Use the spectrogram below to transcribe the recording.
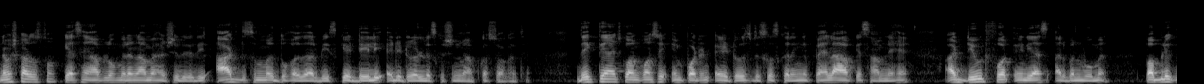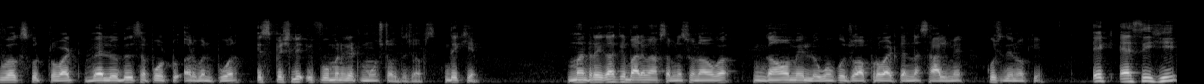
नमस्कार दोस्तों, कैसे हैं आप लोग? मेरा नाम है हर्षित द्विवेदी। 8 दिसंबर 2020 के डेली एडिटोरियल डिस्कशन में आपका स्वागत है। देखते हैं आज कौन कौन से इंपॉर्टेंट एडिटोरियल डिस्कस करेंगे। पहला आपके सामने है a DUET for India's urban women public works could provide valuable support to urban poor especially if women get most of the jobs देखिए, मनरेगा के बारे में आप सबने सुना होगा। गाँव में लोगों को जॉब प्रोवाइड करना साल में कुछ दिनों की। एक ऐसी ही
